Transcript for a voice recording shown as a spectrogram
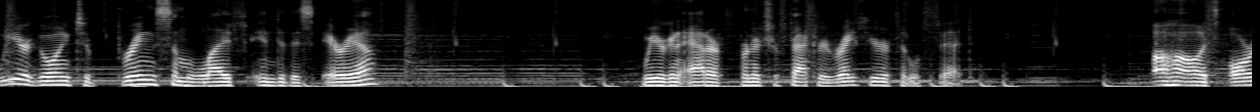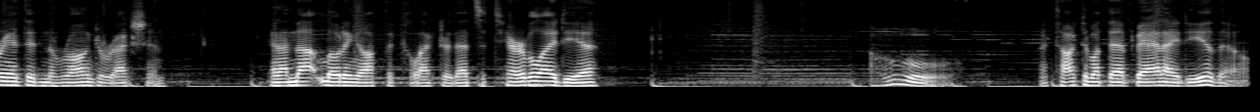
we are going to bring some life into this area. We are going to add our furniture factory right here if it'll fit. Oh, it's oriented in the wrong direction. And I'm not loading off the collector. That's a terrible idea. Oh, I talked about that bad idea though.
